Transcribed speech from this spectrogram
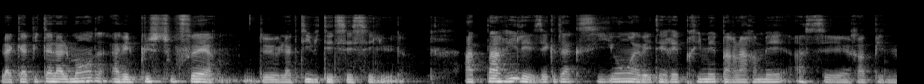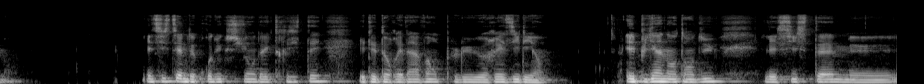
La capitale allemande avait le plus souffert de l'activité de ces cellules. À Paris, les exactions avaient été réprimées par l'armée assez rapidement. Les systèmes de production d'électricité étaient dorénavant plus résilients. Et bien entendu, les systèmes euh,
